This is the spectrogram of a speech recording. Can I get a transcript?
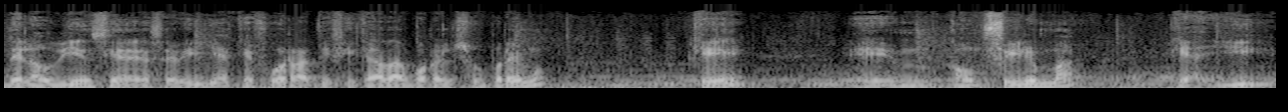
de la audiencia de Sevilla que fue ratificada por el Supremo que em, confirma que allí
